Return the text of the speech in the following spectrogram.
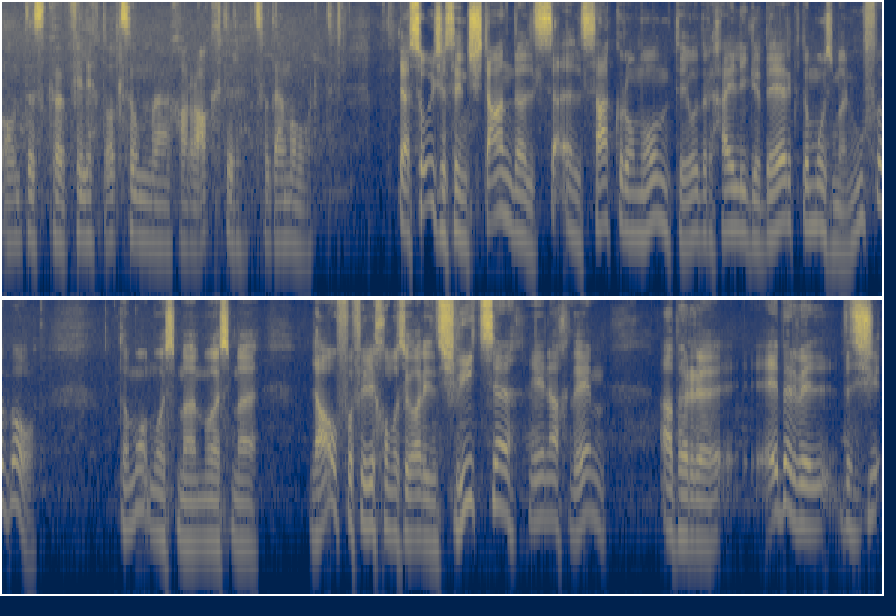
Und das gehört vielleicht auch zum äh, Charakter zu diesem Ort. Ja, so ist es entstanden als, als Sacro Monte oder Heiliger Berg. Da muss man raufgehen. Da muss man, muss man laufen, vielleicht kommen wir sogar ins Schweizen, je nachdem. Aber äh, eben, weil das ist, ich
